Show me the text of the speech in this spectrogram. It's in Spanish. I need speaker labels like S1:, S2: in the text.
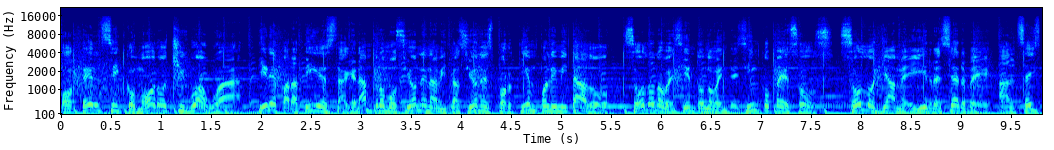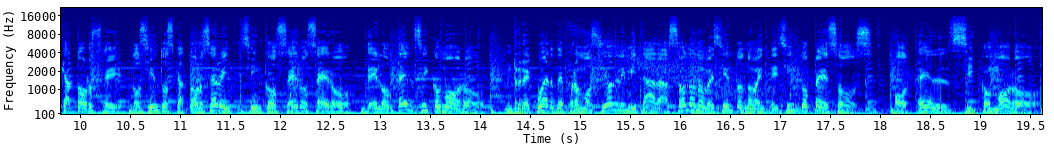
S1: Hotel Sicomoro Chihuahua tiene para ti esta gran promoción en habitaciones por tiempo limitado, solo 995 pesos. Solo llame y reserve al 614-214-2500 del Hotel Sicomoro. Recuerde, promoción limitada, solo 995 pesos. Hotel Sicomoro.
